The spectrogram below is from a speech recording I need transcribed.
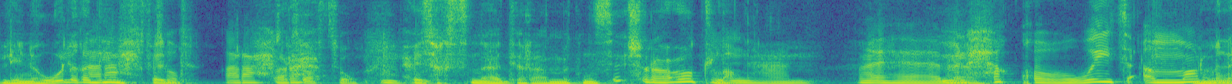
لأن هو اللي غادي. ينفذ. راحته. راحته حيت خصنا هذه راه ما تنساش راه عطلة. نعم. آه، من حقه هو يتأمر من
